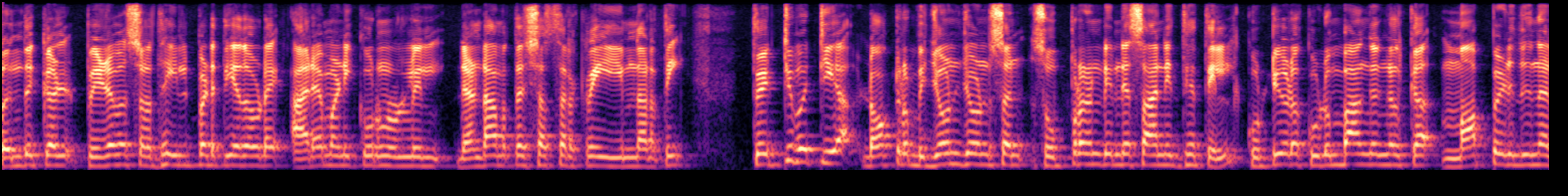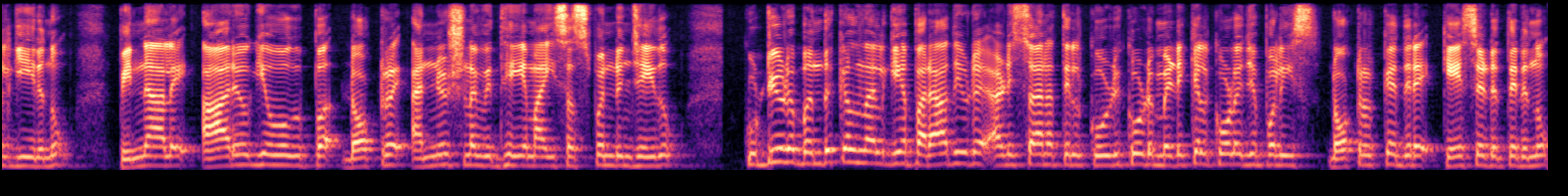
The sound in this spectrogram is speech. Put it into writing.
ബന്ധുക്കൾ പിഴവ് ശ്രദ്ധയിൽപ്പെടുത്തിയതോടെ അരമണിക്കൂറിനുള്ളിൽ രണ്ടാമത്തെ ശസ്ത്രക്രിയയും നടത്തി. തെറ്റുപറ്റിയ ഡോക്ടർ ബിജോൺ ജോൺസൺ സൂപ്രണ്ടിന്റെ സാന്നിധ്യത്തിൽ കുട്ടിയുടെ കുടുംബാംഗങ്ങൾക്ക് മാപ്പെഴുതി നൽകിയിരുന്നു. പിന്നാലെ ആരോഗ്യവകുപ്പ് ഡോക്ടറെ അന്വേഷണ വിധേയമായി സസ്പെൻഡും ചെയ്തു. കുട്ടിയുടെ ബന്ധുക്കൾ നൽകിയ പരാതിയുടെ അടിസ്ഥാനത്തിൽ കോഴിക്കോട് മെഡിക്കൽ കോളേജ് പോലീസ് ഡോക്ടർക്കെതിരെ കേസെടുത്തിരുന്നു.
